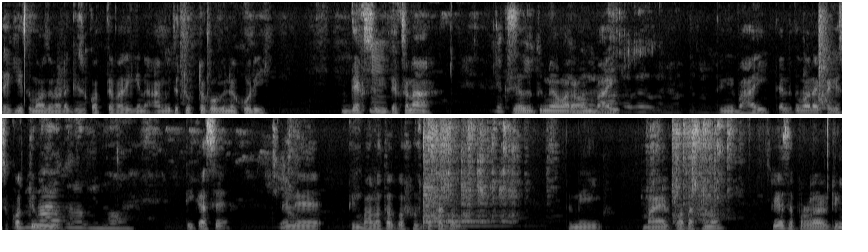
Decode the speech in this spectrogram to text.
দেখি তোমার জন্য একটা কিছু করতে পারি কিনা। আমি তো টুকটাক অভিনয় করি। দেখছি দেখছ না? যেহেতু তুমি আমার এখন ভাই তুমি ভাই তাহলে তোমার একটা কিছু করতে হবে ঠিক আছে? তাহলে তুমি ভালো থাকো সুস্থ থাকো। তুমি মায়ের কথা শোনো। ঠিক আছে? পড়ালেখা ঠিক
